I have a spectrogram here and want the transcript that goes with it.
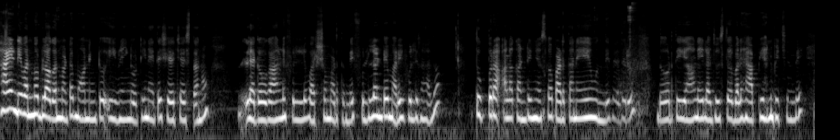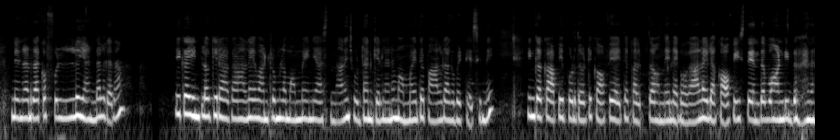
హాయ్ అండి వన్ మోర్ బ్లాగ్ అనమాట మార్నింగ్ టు ఈవినింగ్ రొటీన్ అయితే షేర్ చేస్తాను. లెగవగానే ఫుల్ వర్షం పడుతుంది. ఫుల్ అంటే మరీ ఫుల్ కాదు. తుప్పుర అలా కంటిన్యూస్గా పడతానే ఉంది వెదరు. డోర్ తీయాలి ఇలా చూస్తే భలే హ్యాపీ అనిపించింది. నిన్నటిదాకా ఫుల్ ఎండలు కదా. ఇక ఇంట్లోకి రాగానే వంట రూమ్లో మా అమ్మ ఏం చేస్తుందా అని చూడడానికి వెళ్ళాను. మా అమ్మ అయితే పాలు కాగబెట్టేసింది. ఇంకా కాఫీ పొడితోటి కాఫీ అయితే కలుపుతూ ఉంది. లేకగాల ఇలా కాఫీ ఇస్తే ఎంత బాగుండిద్దో కదా.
